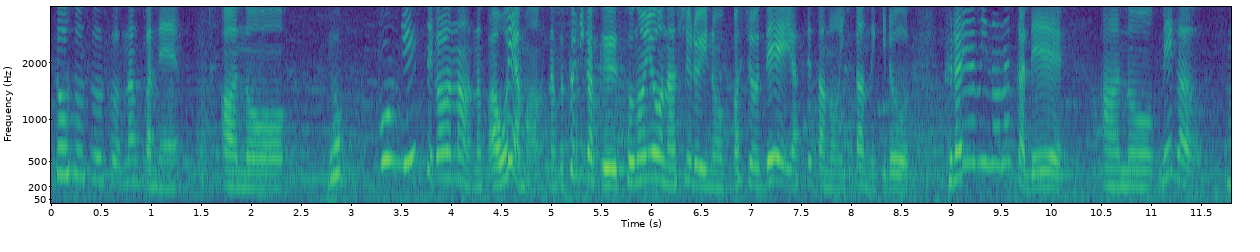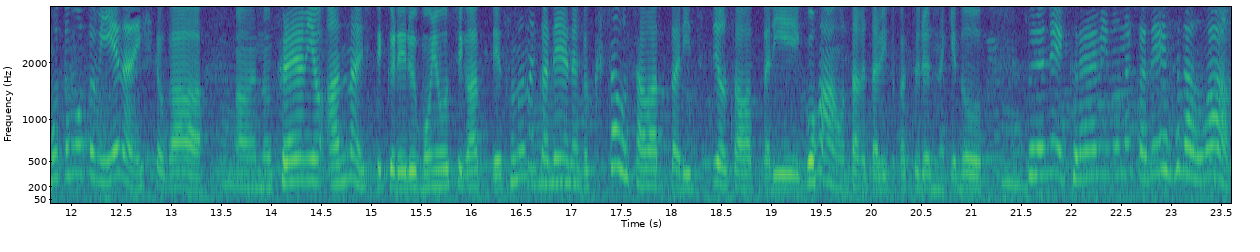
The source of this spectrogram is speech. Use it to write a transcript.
そうそうそうそうなんかねあの六本木？違うな。なんか青山？なんかとにかくそのような種類の場所でやってたのを行ったんだけど暗闇の中であの目がもともと見えない人が、あの暗闇を案内してくれる催しがあってその中でなんか草を触ったり土を触ったりご飯を食べたりとかするんだけどそれで暗闇の中で普段は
